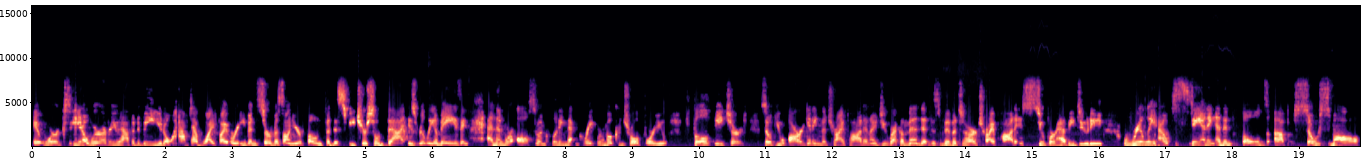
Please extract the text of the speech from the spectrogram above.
It works, you know, wherever you happen to be. You don't have to have Wi-Fi or even service on your phone for this feature. So that is really amazing. And then we're also including that great remote control for you, full featured. So if you are getting the tripod, and I do recommend it, this mm. Vivitar tripod tripod is super heavy duty, really outstanding, and then folds up so small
